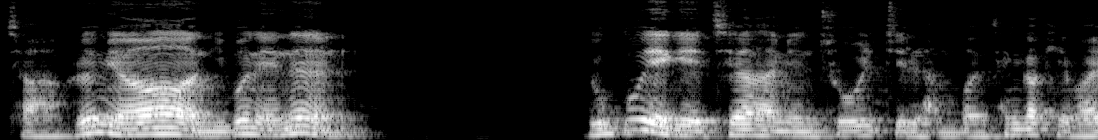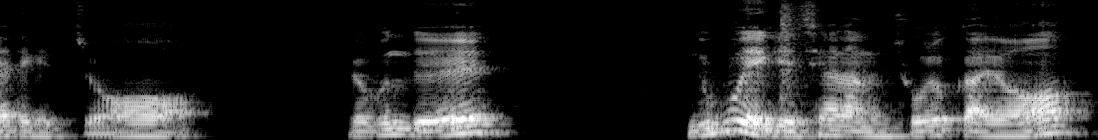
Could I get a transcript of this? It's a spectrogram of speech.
자, 그러면 이번에는 누구에게 제안하면 좋을지를 한번 생각해 봐야 되겠죠. 여러분들, 누구에게 제안하면 좋을까요?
